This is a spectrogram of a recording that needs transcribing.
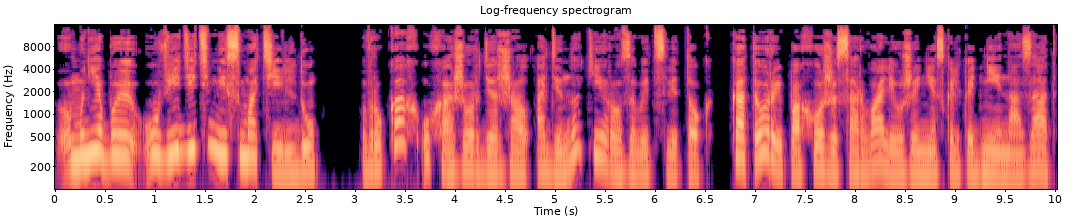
мне бы увидеть мисс Матильду». В руках ухажер держал одинокий розовый цветок, который, похоже, сорвали уже несколько дней назад,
